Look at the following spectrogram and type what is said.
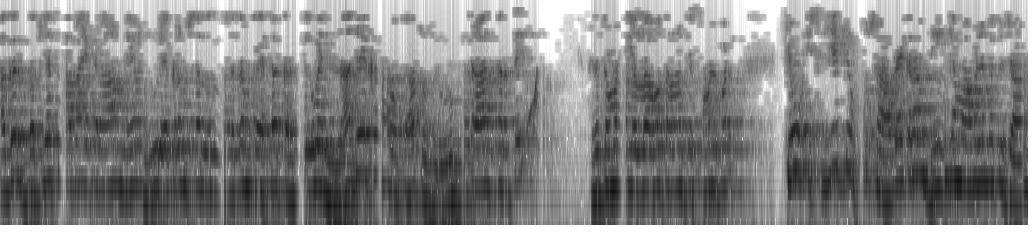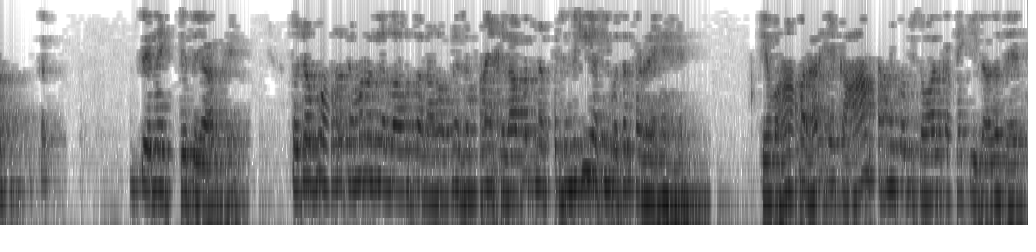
اگر بقیہ صحابہ کرام نے حضور اکرم صلی اللہ علیہ وسلم کو ایسا کرتے ہوئے نہ دیکھا ہوتا تو ضرور اعتراض کرتے۔ حضرت عمر رضی اللہ تعالیٰ کے عمل پر، کیوں؟ اس لیے کہ صحابہ کرام دین کے معاملے میں تو جان دینے کے تیار تھے۔ تو جب وہ حضرت عمر رضی اللہ تعالیٰ اپنے زمانے خلافت میں اپنی زندگی ایسی بسر کر رہے ہیں کہ وہاں پر ہر ایک عام آدمی کو بھی سوال کرنے کی اجازت ہے۔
